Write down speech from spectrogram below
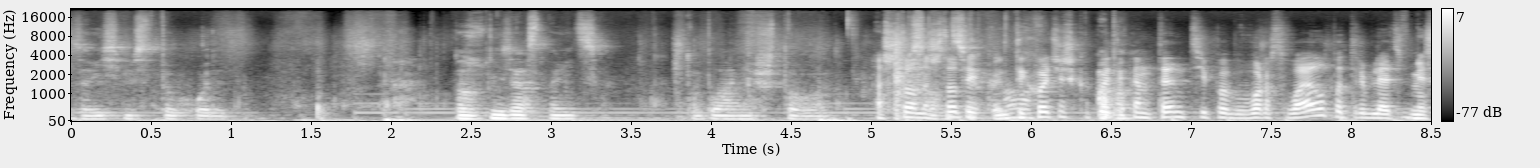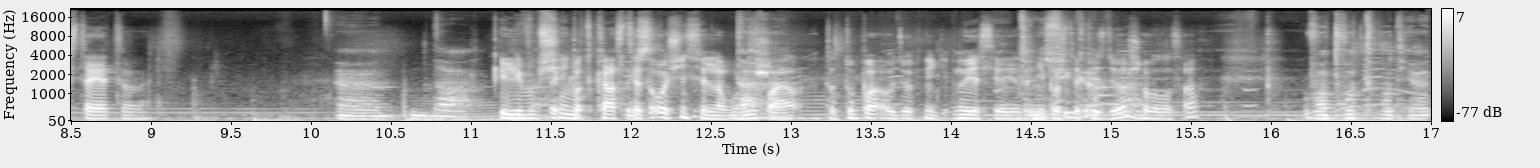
зависимость это уходит. Но тут нельзя остановиться. В том плане, что А что, на что ты, каналов. ты хочешь какой-то А контент типа worthwhile потреблять вместо этого? э, да. Или вообще не? подкасты то есть это очень сильно даже- worthwhile. Это тупо аудиокниги. Ну, если это Да не просто пиздешь о волосах. Вот, вот, вот я а,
